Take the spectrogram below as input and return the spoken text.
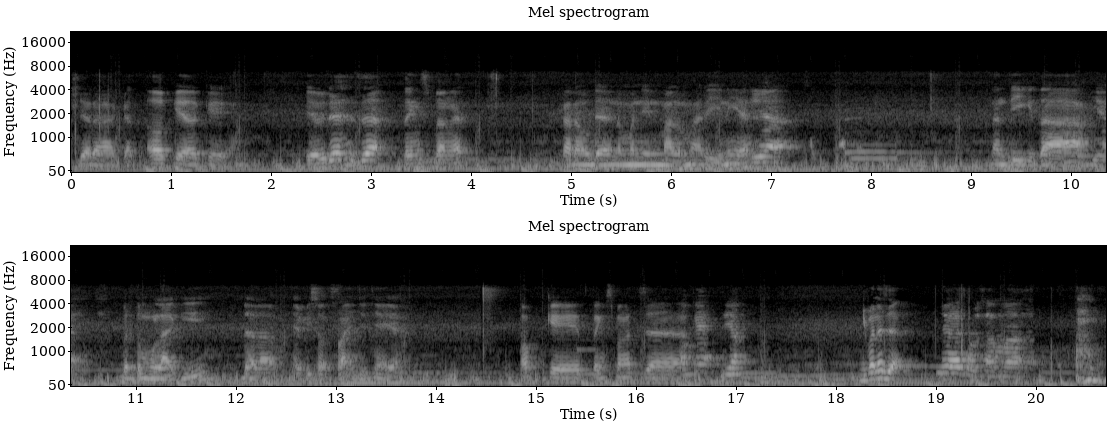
Masyarakat. Oke oke. Ya udah Za, thanks banget karena udah nemenin malam hari ini ya. Iya. Nanti kita Iya. bertemu lagi dalam episode selanjutnya ya. Oke, thanks banget Za. Oke, siap. Gimana Za? Ya, sama-sama.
